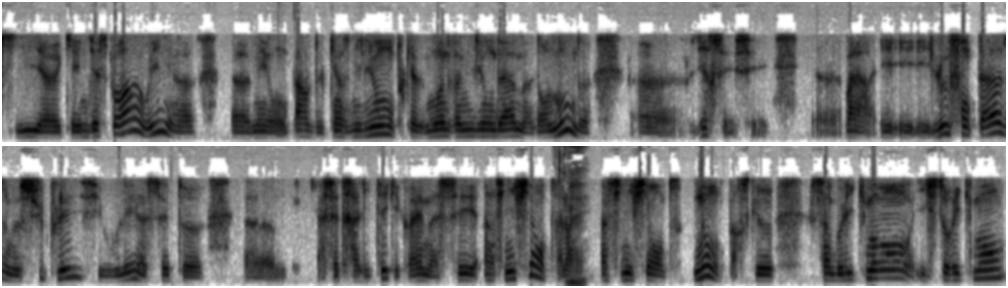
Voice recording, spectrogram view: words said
qui, qui a une diaspora, oui, mais on parle de 15 millions, en tout cas de moins de 20 millions d'âmes dans le monde. je veux dire, c'est euh, voilà, et, et, le fantasme supplée, si vous voulez, à cette euh, à cette réalité qui est quand même assez insignifiante. Alors insignifiante, non, parce que symboliquement, historiquement,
